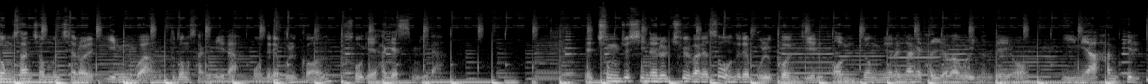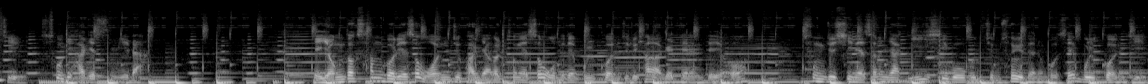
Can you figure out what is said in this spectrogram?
부동산 전문 채널 임광 부동산입니다. 오늘의 물건 소개하겠습니다. 네, 충주 시내를 출발해서 오늘의 물건지인 엄정면을 향해 달려가고 있는데요. 임야 한 필지 소개하겠습니다. 네, 영덕 삼거리에서 원주 방향을 통해서 오늘의 물건지로 향하게 되는데요. 충주 시내에서는 약 25분쯤 소요되는 곳에 물건지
